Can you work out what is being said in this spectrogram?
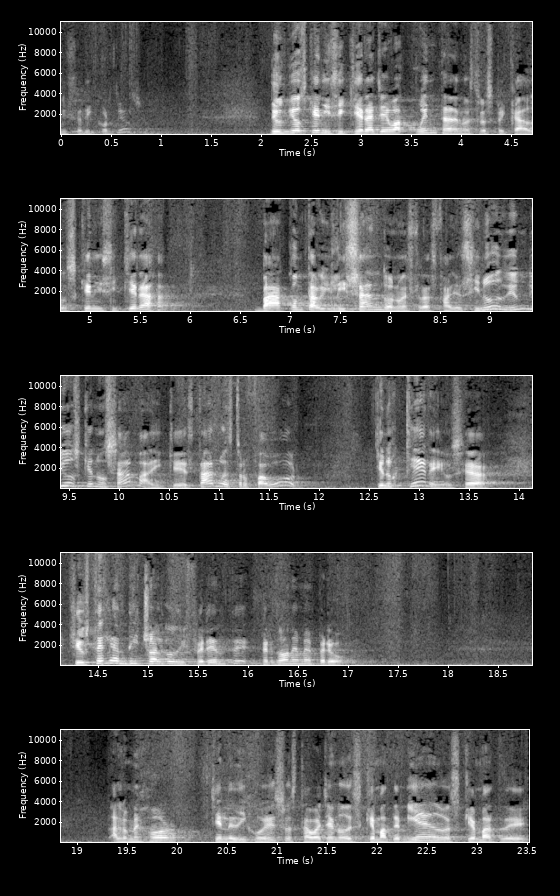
misericordioso. De un Dios que ni siquiera lleva cuenta de nuestros pecados, que ni siquiera va contabilizando nuestras fallas, sino de un Dios que nos ama y que está a nuestro favor, que nos quiere. O sea, si a usted le han dicho algo diferente, perdóneme, pero a lo mejor quien le dijo eso estaba lleno de esquemas de miedo, esquemas de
